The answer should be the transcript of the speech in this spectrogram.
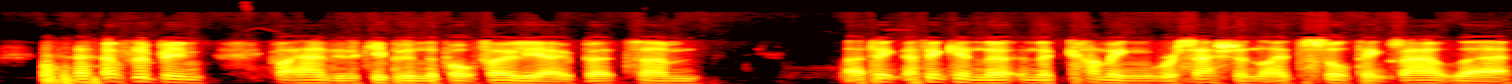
it would have been quite handy to keep it in the portfolio, but um, I think I think in the in the coming recession, I still think's out there.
